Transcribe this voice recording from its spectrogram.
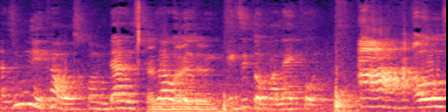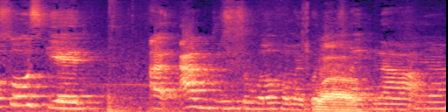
Assuming a car was coming, that is Can that was imagine. the exit of an icon. Ah, I was so scared. I I had bruises all over my body. Wow. like, nah, Yeah.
